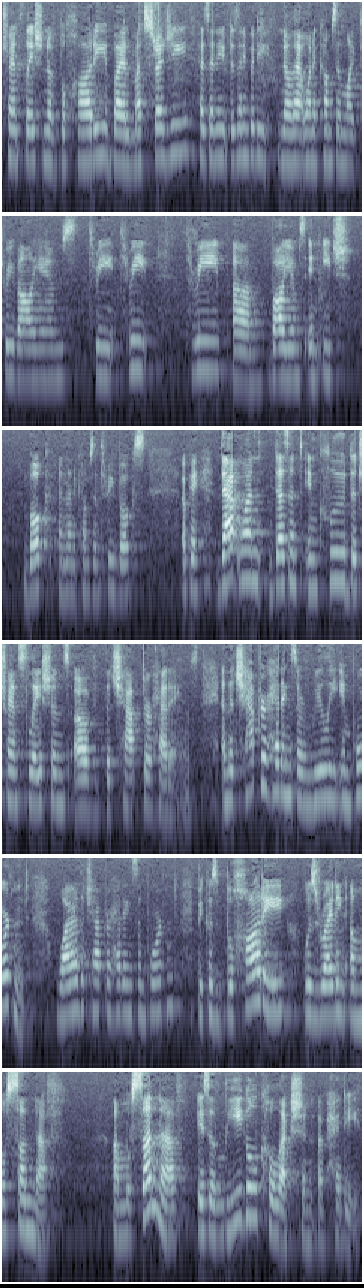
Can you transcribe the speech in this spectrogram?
translation of Bukhari by al-Matraji. Has any, does anybody know that one? It comes in like three volumes, three, three, three um, volumes in each book, and then it comes in three books. Okay, that one doesn't include the translations of the chapter headings. And the chapter headings are really important. Why are the chapter headings important? Because Bukhari was writing a musannaf, a musannaf is a legal collection of hadith.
